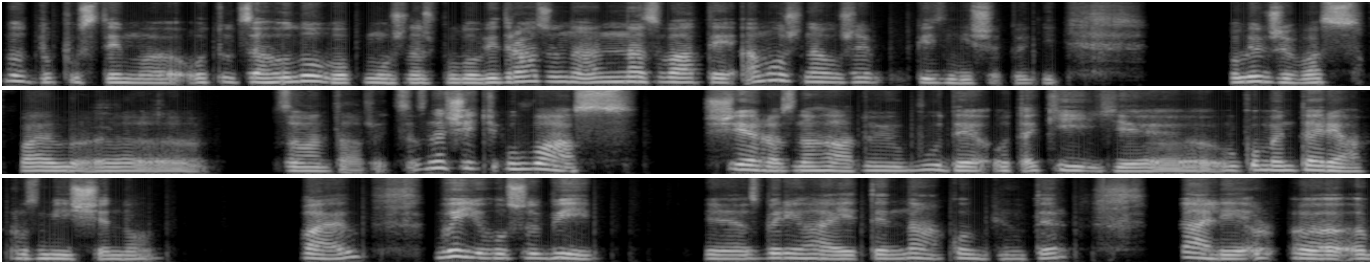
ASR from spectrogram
Ну, допустимо, отут заголовок можна ж було відразу назвати, а можна вже пізніше тоді, коли вже у вас файл е, завантажиться. Значить, у вас, ще раз нагадую, буде отакий е, у коментарях розміщено файл. Ви його собі е, зберігаєте на комп'ютер. Далі е, е,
